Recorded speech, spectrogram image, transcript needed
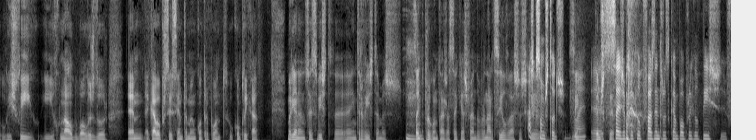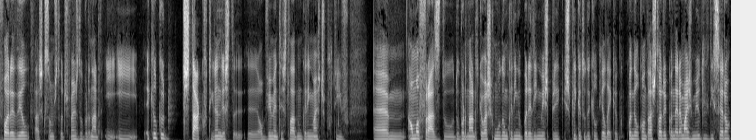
Luís Figo e Ronaldo Bolas de Ouro um, acaba por ser sempre também um contraponto complicado. Mariana, não sei se viste a, a entrevista, mas uhum. sem te perguntar, já sei que és fã do Bernardo Silva, achas que... Acho que somos todos, Sim, não é? Temos que ser. Seja por aquilo que faz dentro do campo ou por aquilo que diz fora dele, acho que somos todos fãs do Bernardo. E, e aquilo que eu destaco, tirando este, uh, obviamente, este lado um bocadinho mais desportivo, um, há uma frase do, do, Bernardo que eu acho que muda um bocadinho o paradigma e explica tudo aquilo que ele é. Que quando ele conta a história, quando era mais miúdo, lhe disseram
